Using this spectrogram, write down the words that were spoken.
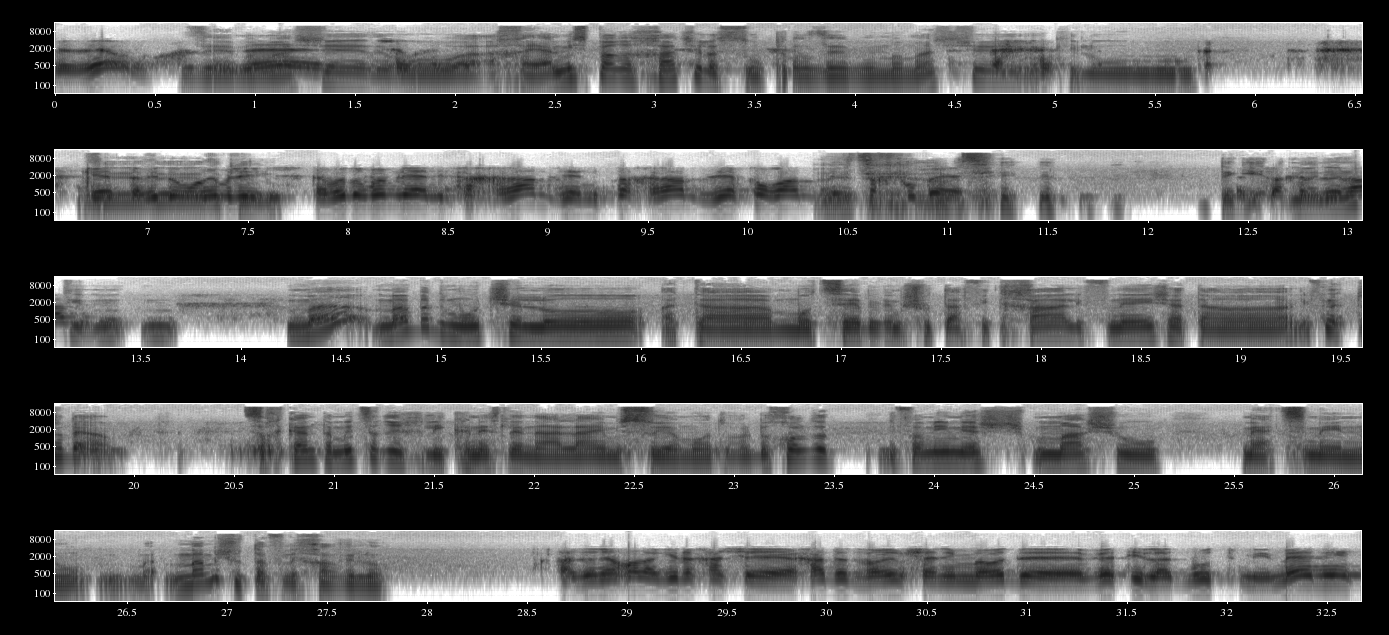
וזהו. זה ממש, הוא החייל מספר אחת של הסופר, זה ממש כאילו... כן, תמיד אומרים לי, כאילו- תמיד אומרים לי, אני צריך רמזי, אני צריך רמזי, איפה רמזי? אני צריך רמזי. תגיד, מעניין אותי, מה, מה בדמות שלו אתה מוצא במשותף איתך לפני שאתה, לפני, אתה יודע, שחקן תמיד צריך להיכנס לנעליים מסוימות, אבל בכל זאת לפעמים יש משהו מעצמנו, מה משותף לך ולא? אז אני יכול להגיד לך שאחד הדברים שאני מאוד אה, הבאתי לדמות ממני,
